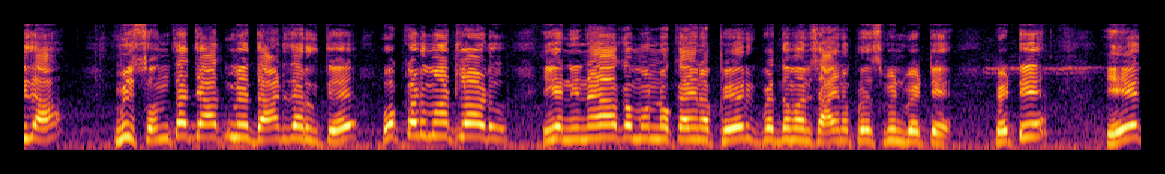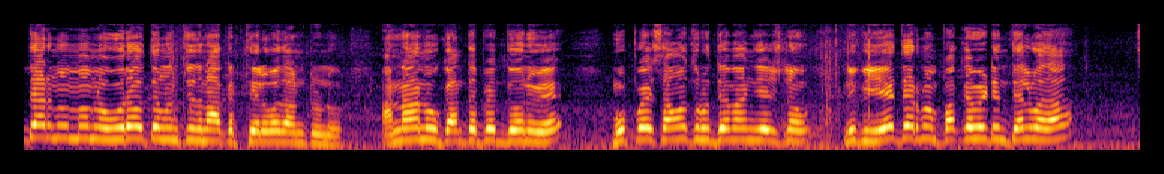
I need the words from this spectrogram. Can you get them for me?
ఇదా మీ సొంత జాతి మీద దాడి జరిగితే ఒక్కడు మాట్లాడు. ఇక నినాక మొన్న ఒక ఆయన పేరుకి పెద్ద మనిషి ఆయన ప్రెస్ మీట్ పెట్టే పెట్టి ఏ ధర్మం మమ్మల్ని ఊరవతల నుంచి నాకు తెలియదు అంటుండు. అన్నా నువ్వు గంత పెద్దోనివే. ముప్పై సంవత్సరాలు ఉద్యమం చేసినావు. నీకు ఏ ధర్మం పక్క పెట్టింది తెలియదా?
